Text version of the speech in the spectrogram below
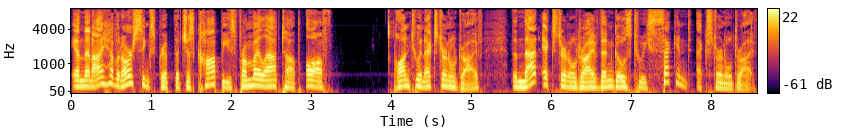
And then I have an rsync script that just copies from my laptop off onto an external drive. Then that external drive then goes to a second external drive.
